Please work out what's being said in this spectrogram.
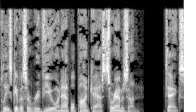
please give us a review on Apple Podcasts or Amazon. Thanks.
